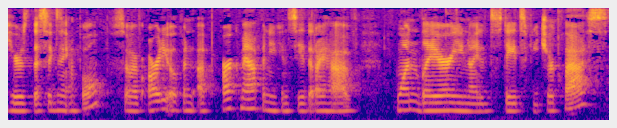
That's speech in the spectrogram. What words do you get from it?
here's this example. So I've already opened up ArcMap and you can see that I have one layer United States feature class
